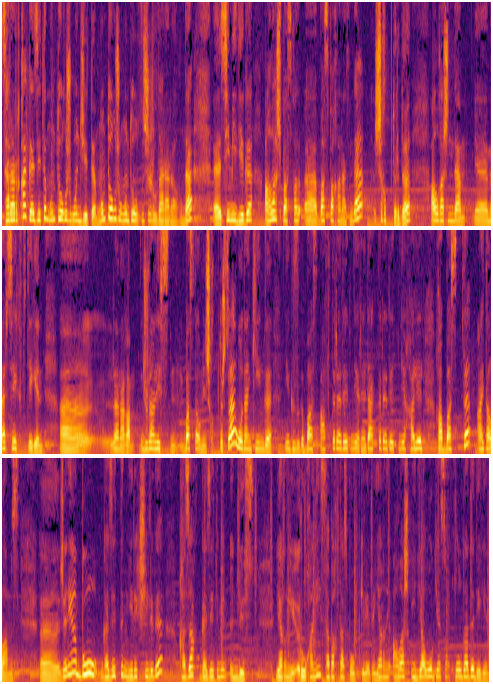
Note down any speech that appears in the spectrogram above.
Сарыарқа газеті 1917-1919 жылдар аралығында ә, семейдегі алаш басқа, ә, баспаханасында шығып тұрды. Алғашында ә, мәрсеков деген жаңағы журналисттің бастауымен шығып тұрса одан кейінгі негізгі бас авторы ретінде редакторы ретінде халел ғаббасовты айта аламыз. Және бұл газеттің ерекшелігі қазақ газетімен үндес. Яғни рухани сабақтас болып келеді. Яғни алаш идеологиясын қолдады деген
